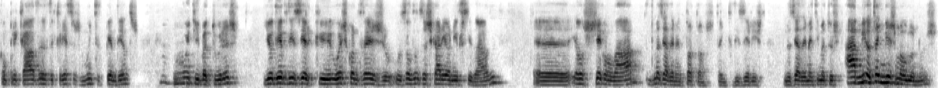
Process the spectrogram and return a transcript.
complicada de crianças muito dependentes. Muito imaturas e eu devo dizer que hoje, quando vejo os alunos a chegarem à universidade, uh, eles chegam lá demasiadamente totós, tenho que dizer isto, demasiadamente imaturos. Ah, eu tenho mesmo alunos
